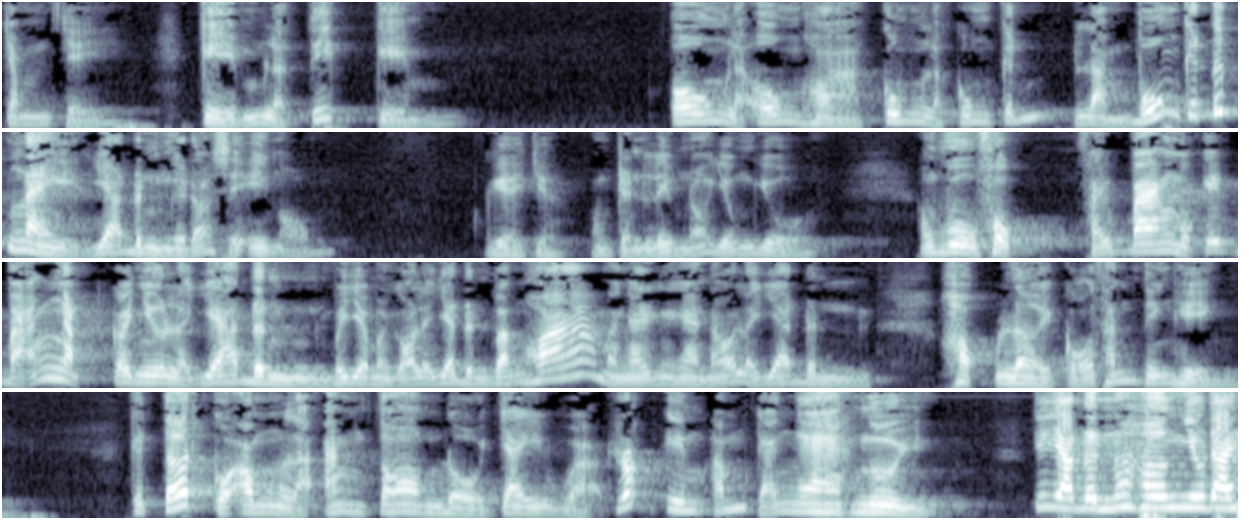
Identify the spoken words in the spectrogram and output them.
chăm chỉ. Kiệm là tiết kiệm, ôn là ôn hòa, cung là cung kính. Làm bốn cái đức này, gia đình người đó sẽ yên ổn. Ghê chưa? Ông trịnh liêm nói với ông vua ông vua phục phải ban một cái bản ngạch coi như là gia đình. Bây giờ mình gọi là gia đình văn hóa mà ngài ngài nói là gia đình học lời cổ thánh tiên hiền. Cái tết của ông là ăn toan, đồ chay và rất im ấm cả ngàn người. Cái gia đình nó hơn nhiêu đây?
